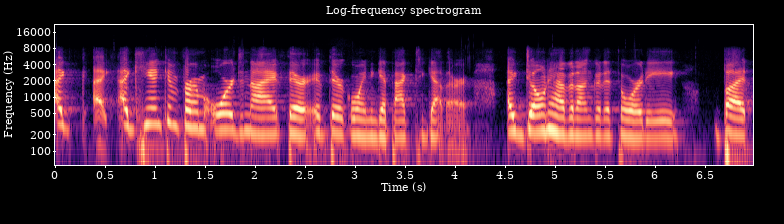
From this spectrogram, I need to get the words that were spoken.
I, I I can't confirm or deny if they're if they're going to get back together. I don't have it on good authority, but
